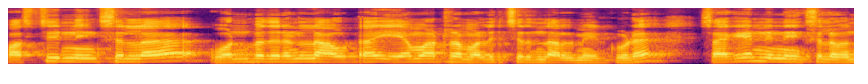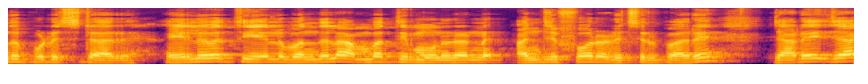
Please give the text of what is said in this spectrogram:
ஃபஸ்ட் இன்னிங்ஸில் ஒன்பது ரனில் அவுட்டாக ஏமாற்றம் அளிச்சிருந்தாலுமே கூட செகண்ட் இன்னிங்ஸில் வந்து பிடிச்சிட்டாரு. எழுபத்தி ஏழு பந்தில் ஐம்பத்தி மூணு ரன் அஞ்சு ஃபோர் அடிச்சிருப்பாரு. ஜடேஜா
